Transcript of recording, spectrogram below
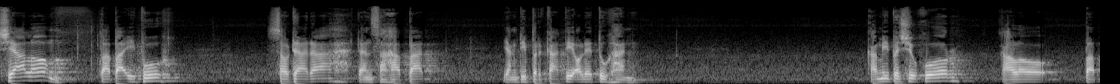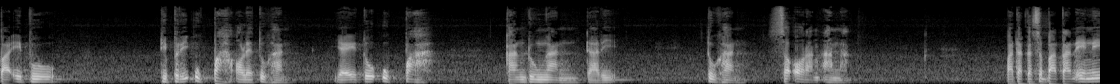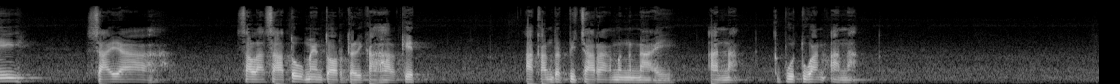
Shalom, Bapak Ibu, saudara dan sahabat yang diberkati oleh Tuhan. Kami bersyukur kalau Bapak Ibu diberi upah oleh Tuhan, yaitu upah kandungan dari Tuhan, seorang anak. Pada kesempatan ini, saya salah satu mentor dari Kahalkit akan berbicara mengenai anak kebutuhan anak.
